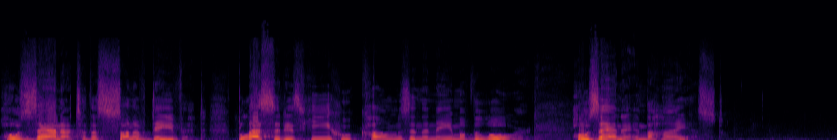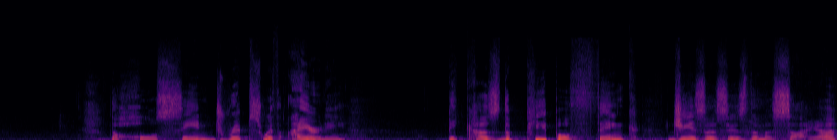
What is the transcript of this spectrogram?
Hosanna to the Son of David. Blessed is he who comes in the name of the Lord. Hosanna in the highest. The whole scene drips with irony because the people think Jesus is the Messiah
